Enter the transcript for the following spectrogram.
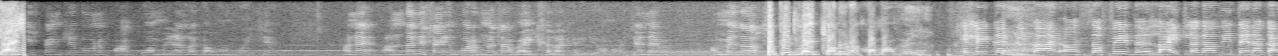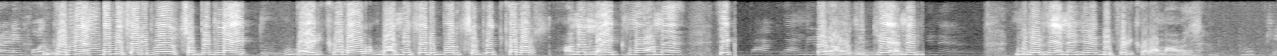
ચાઇનીઝ પેન્સિલ અને પાકવા મિરર લગાવવાનું હોય છે. અને અંદરની સાઈડ ઉપર હંમેશા વ્હાઇટ કલર કરી દેવાનો હોય છે. અને હંમેશા સફેદ લાઇટ ચાલુ રાખવામાં આવે છે. એટલે ઘરની બહાર સફેદ લાઇટ લગાવી તેના કારણે ઘરની અંદરની સાઈડ પર સફેદ લાઇટ વ્હાઇટ કલર બહારની સાઈડ પર સફેદ કલર અને લાઇટનો અને એક મિરર આવે છે જે એનર્જીને મિરરથી એનર્જીને ડિફેક્ટ કરવામાં આવે છે. ઓકે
